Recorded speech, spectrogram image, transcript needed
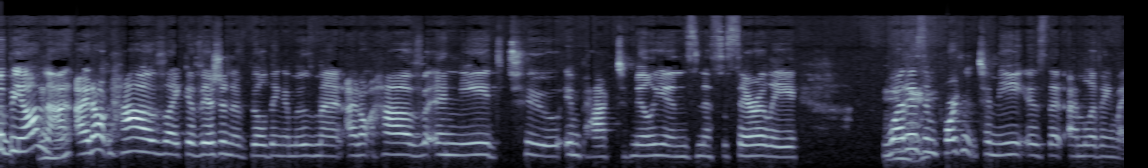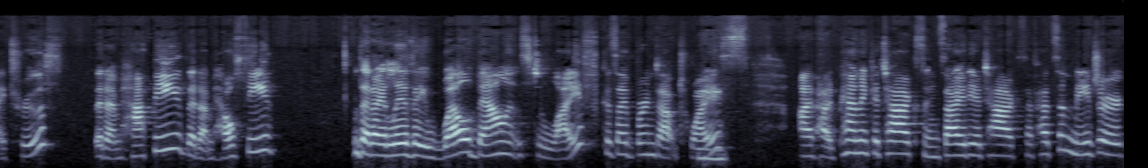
But beyond mm-hmm. that, I don't have like a vision of building a movement. I don't have a need to impact millions necessarily. Mm-hmm. What is mm-hmm. important to me is that I'm living my truth, that I'm happy, that I'm healthy, that I live a well balanced life because I've burned out mm-hmm. twice. Mm-hmm. I've had panic attacks, anxiety attacks. I've had some major,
